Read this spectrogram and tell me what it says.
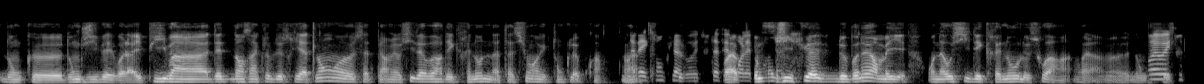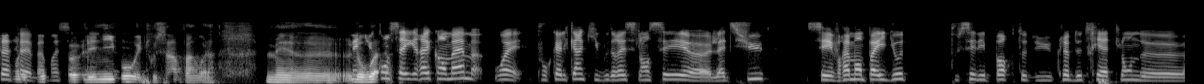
donc euh, donc j'y vais, voilà. Et puis, ben, d'être dans un club de triathlon, euh, ça te permet aussi d'avoir des créneaux de natation avec ton club, quoi. Voilà. Avec ton club, oui, tout à fait pour la moi, j'y suis de bonne heure, mais on a aussi des créneaux le soir, hein, voilà. Euh, donc Oui, c'est oui, tout à les, fait. Bah, moi, euh, les niveaux et tout ça, enfin voilà. Mais euh, Mais donc tu voilà. conseillerais quand même, ouais, pour quelqu'un qui voudrait se lancer euh, là-dessus, c'est vraiment pas idiot de pousser les portes du club de triathlon de,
